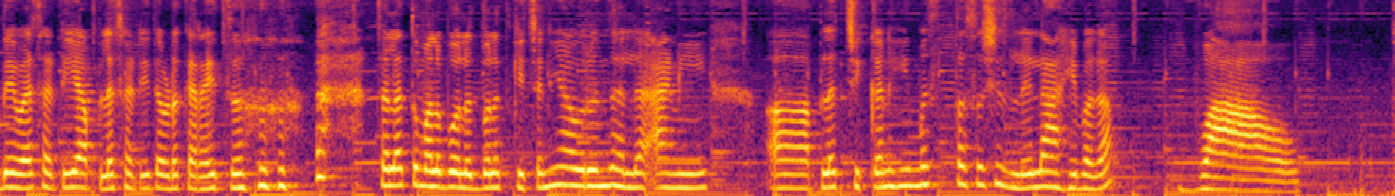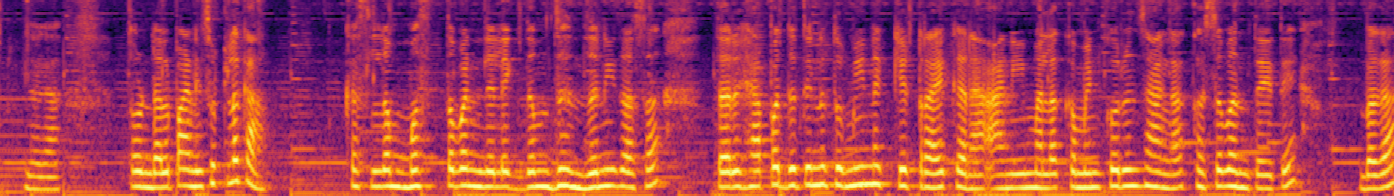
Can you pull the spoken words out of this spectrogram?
देवासाठी आपल्यासाठी तेवढं करायचं. चला तुम्हाला बोलत बोलत किचनही आवरून झालं आणि आपलं चिकनही मस्त असं शिजलेलं आहे बघा. वाव बघा तोंडाला पाणी सुटलं का? कसलं मस्त बनलेलं एकदम झणझणीत असं. तर ह्या पद्धतीने तुम्ही नक्की ट्राय करा आणि मला कमेंट करून सांगा कसं बनतं ते. बघा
